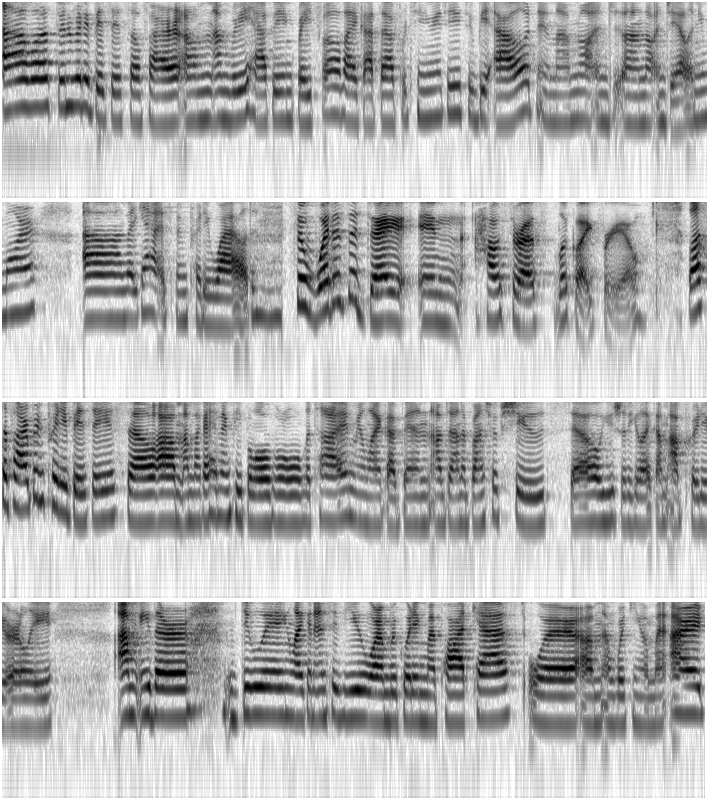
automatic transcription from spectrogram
Uh, well, it's been really busy so far. Um, I'm really happy and grateful that I got the opportunity to be out and I'm not in, uh, not in jail anymore. Um, but yeah, it's been pretty wild. So what does a day in house arrest look like for you? Well, so far I've been pretty busy. So um, I'm like having people over all the time and like I've been, I've done a bunch of shoots. So usually like I'm up pretty early. I'm either doing like an interview or I'm recording my podcast or um, I'm working on my art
